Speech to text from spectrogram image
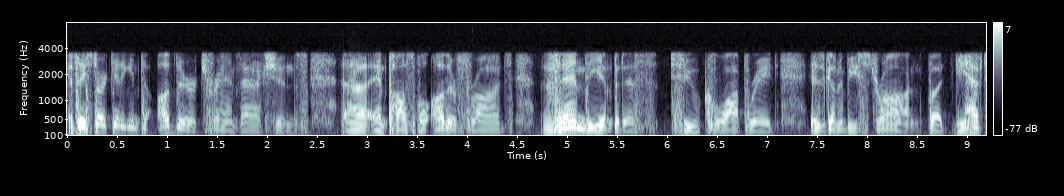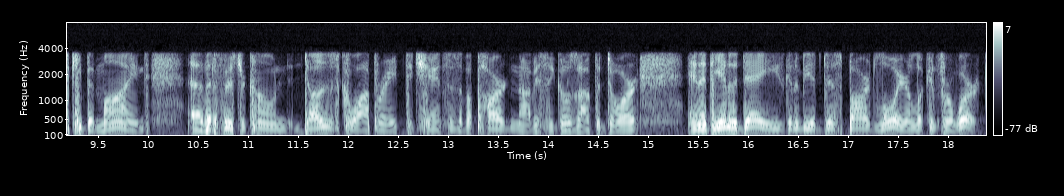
if they start getting into other transactions uh, and possible other frauds, then the impetus to cooperate is going to be strong. But you have to keep in mind uh, that if Mr. Cohen does cooperate, the chances of a pardon obviously goes out the door. And at the end of the day, he's going to be a disbarred lawyer looking for work,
